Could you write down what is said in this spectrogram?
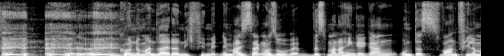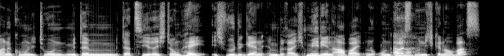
äh, konnte man leider nicht viel mitnehmen. Also ich sag mal so, bist man da hingegangen und das waren viele meiner Kommilitonen mit, dem, mit der Zielrichtung, hey, ich würde gerne im Bereich Medien arbeiten und weiß Aha. nur nicht genau was,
